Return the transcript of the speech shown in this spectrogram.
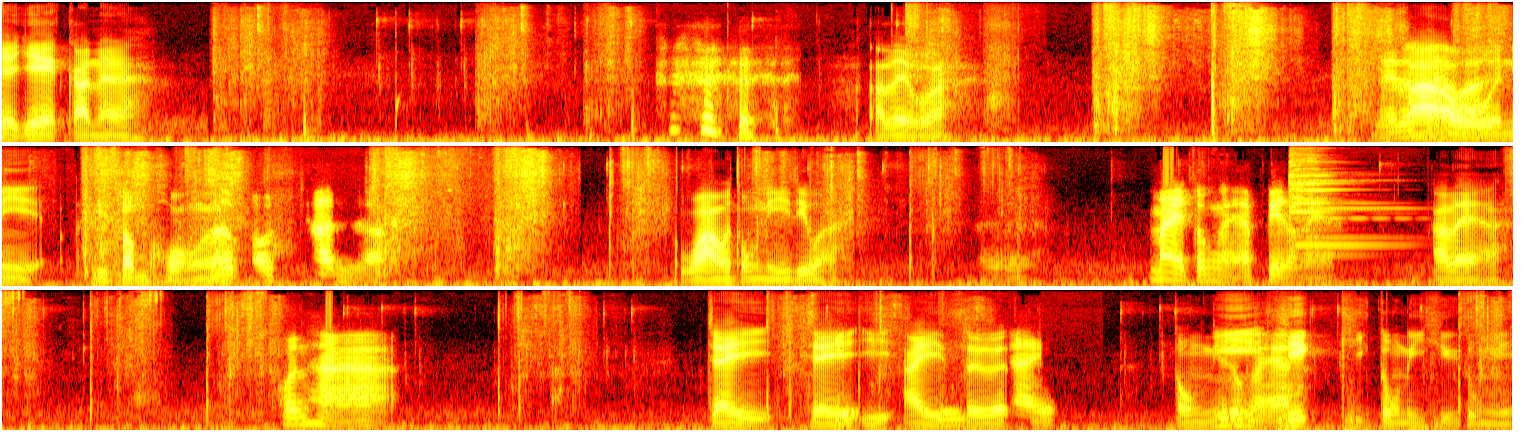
จะแยกกันนะนะอะไรวะในเรื่องข้าไหนเอาวะไอ้นี่ที่ซ่อมของเลิอะฟออปชั่นเหรอวางไว้ตรงนี้ดีกว่าเออ ไม่ตรงไหนอะเปลี่ยนตรงไหนอะอะไรอะ ค้นหา J J E I search ไอตรงนี้อยู่ตรงไหนอะ คลิกคลิกตรงนี้คลิกตรงนี้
